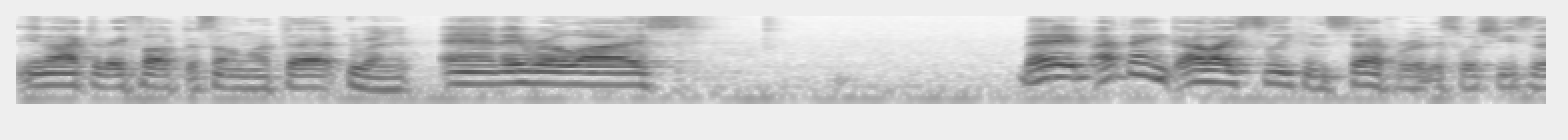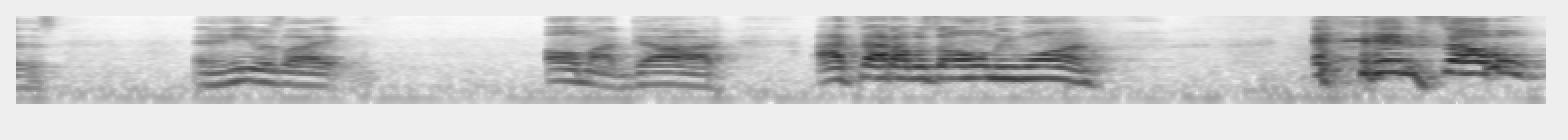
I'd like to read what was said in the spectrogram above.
You know after they fucked or something like that. Right. and they realized, babe, I think I like sleeping separate. Is what she says, and he was like, "Oh my god, I thought I was the only one." And so,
